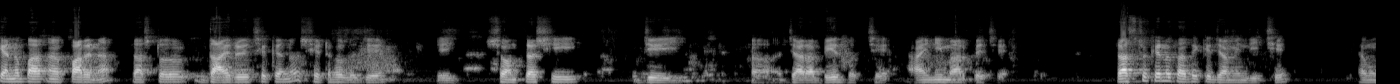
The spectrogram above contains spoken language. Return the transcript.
কেন পারে না? রাষ্ট্র দায় রয়েছে কেন? সেটা হলো যে এই সন্ত্রাসী যেই যারা বের হচ্ছে, আইনি মার পেয়েছে রাষ্ট্র কেন তাদেরকে জামিন দিচ্ছে? এবং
